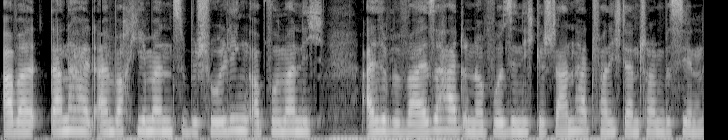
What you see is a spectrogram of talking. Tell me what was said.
Aber dann halt einfach jemanden zu beschuldigen, obwohl man nicht alle Beweise hat und obwohl sie nicht gestanden hat, fand ich dann schon ein bisschen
